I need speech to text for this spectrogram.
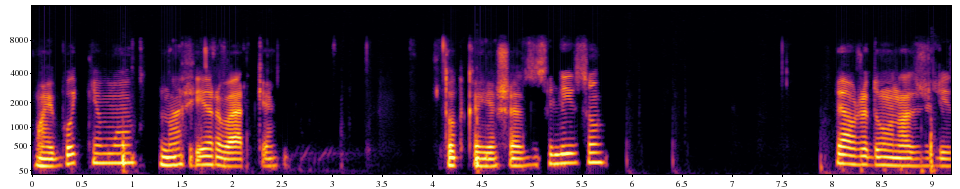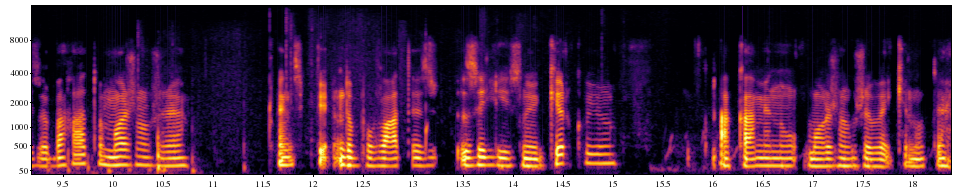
В майбутньому на фєрверки. Тут є ще залізо. Я вже думаю, у нас желіза багато, можна вже, в принципі, добувати залізною кіркою, а кам'яну можна вже викинути.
